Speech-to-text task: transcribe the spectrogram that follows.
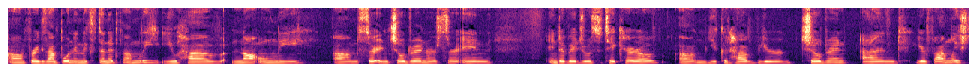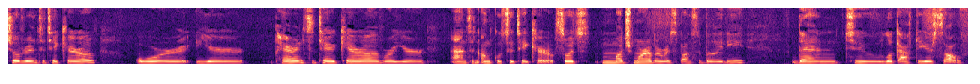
Um, for example, in an extended family, you have not only um, certain children or certain individuals to take care of, um, you could have your children and your family's children to take care of, or your parents to take care of, or your aunts and uncles to take care of. So it's much more of a responsibility than to look after yourself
